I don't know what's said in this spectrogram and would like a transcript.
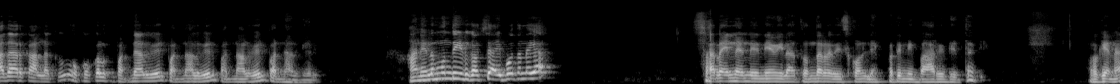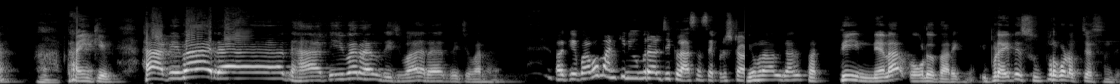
ఆధార్ కార్డులకు ఒక్కొక్కరికి పద్నాలుగు వేలు పద్నాలుగు వేలు పద్నాలుగు వేలు పద్నాలుగు వేలు. ఆ నెల ముందు ఇక్కడికి వచ్చి అయిపోతుండగా సరైన నిర్ణయం ఇలా తొందరగా తీసుకోండి లేకపోతే మీ భార్య తిడుతుంది. ఓకేనా? Thank you happy Bharat happy Bharat rich Bharat rich Bharat okay Baba మనకి న్యూమరాలజీ క్లాసెస్ ఎప్పుడు స్టార్ట్ న్యూమరాలు కాదు ప్రతి నెల ఒకటో తారీఖు. ఇప్పుడైతే సూపర్ కూడా వచ్చేస్తుంది.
